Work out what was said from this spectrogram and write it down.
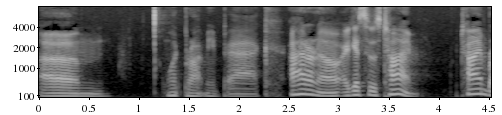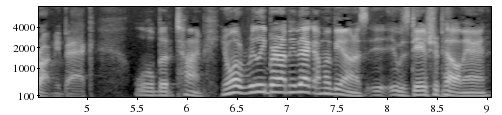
Um, what brought me back? I don't know. I guess it was time. Time brought me back. A little bit of time. You know what really brought me back? I'm gonna be honest. It, it was Dave Chappelle, man.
